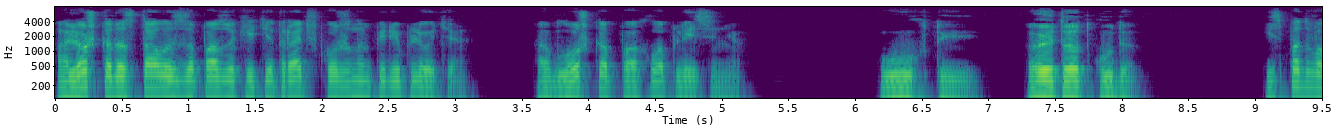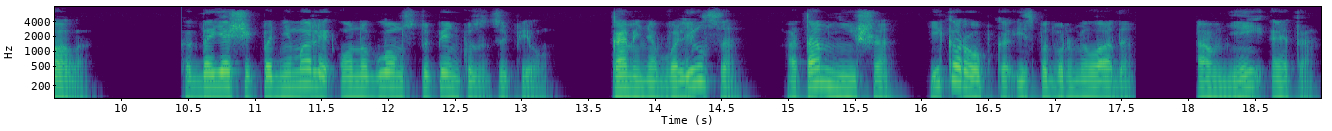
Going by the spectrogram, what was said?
Алешка достал из-за пазухи тетрадь в кожаном переплете. Обложка пахла плесенью. «Ух ты! А это откуда?» «Из подвала. Когда ящик поднимали, он углом ступеньку зацепил. Камень обвалился, а там ниша и коробка из-под мармелада, а в ней это.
